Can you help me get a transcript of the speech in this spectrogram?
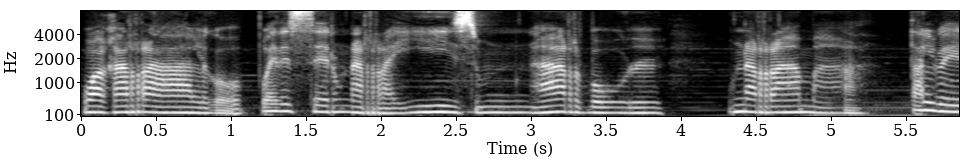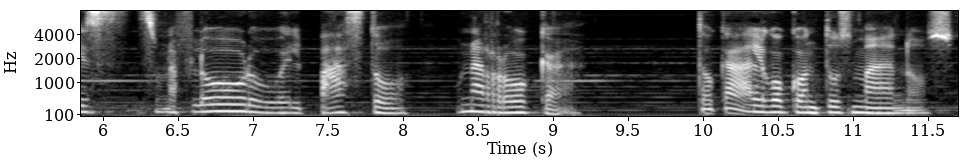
o agarra algo. Puede ser una raíz, un árbol, una rama, tal vez es una flor o el pasto, una roca. Toca algo con tus manos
